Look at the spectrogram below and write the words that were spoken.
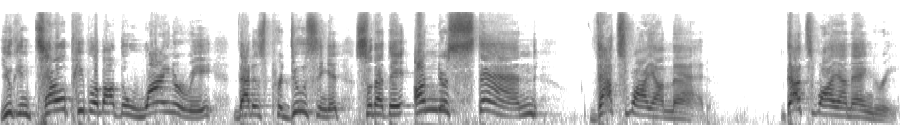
You can tell people about the winery that is producing it so that they understand that's why I'm mad. That's why I'm angry.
